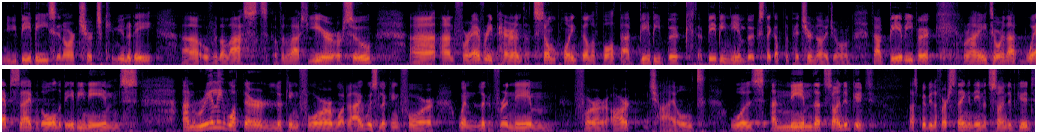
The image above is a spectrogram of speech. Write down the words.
new babies in our church community uh, over, the last, over the last year or so. Uh, and for every parent, at some point, they'll have bought that baby book, that baby name book. Stick up the picture now, John. That baby book, right? Or that website with all the baby names. And really, what they're looking for, what I was looking for when looking for a name for our child, was a name that sounded good. That's maybe the first thing, a name that sounded good.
